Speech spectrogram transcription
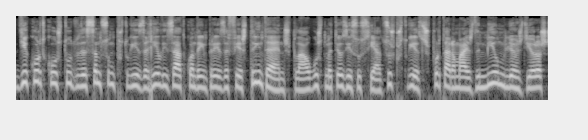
de acordo com o estudo da Samsung portuguesa realizado quando a empresa fez 30 anos pela Augusto Mateus e Associados. Os portugueses exportaram mais de mil milhões de euros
